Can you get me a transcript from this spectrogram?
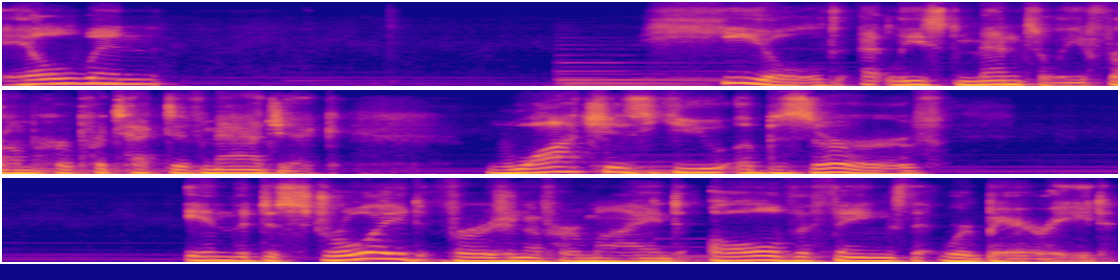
Aelwyn healed, at least mentally, from her protective magic, watches you observe in the destroyed version of her mind all the things that were buried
